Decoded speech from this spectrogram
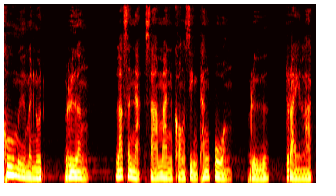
คู่มือมนุษย์ เรื่อง ลักษณะสามัญของสิ่งทั้งปวง หรือไตรลักษณ์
